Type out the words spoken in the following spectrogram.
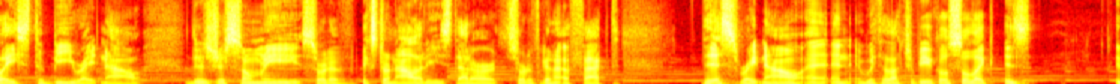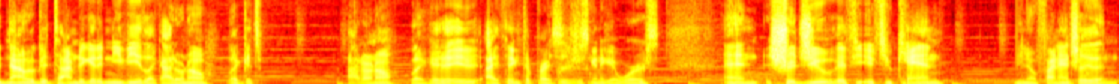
place to be right now. There's just so many sort of externalities that are sort of going to affect this right now and, and, with electric vehicles. So like, is now a good time to get an EV? Like, I don't know. Like it's, I don't know. Like it, it, I think the prices are just going to get worse. And should you, if if you can, you know, financially, then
